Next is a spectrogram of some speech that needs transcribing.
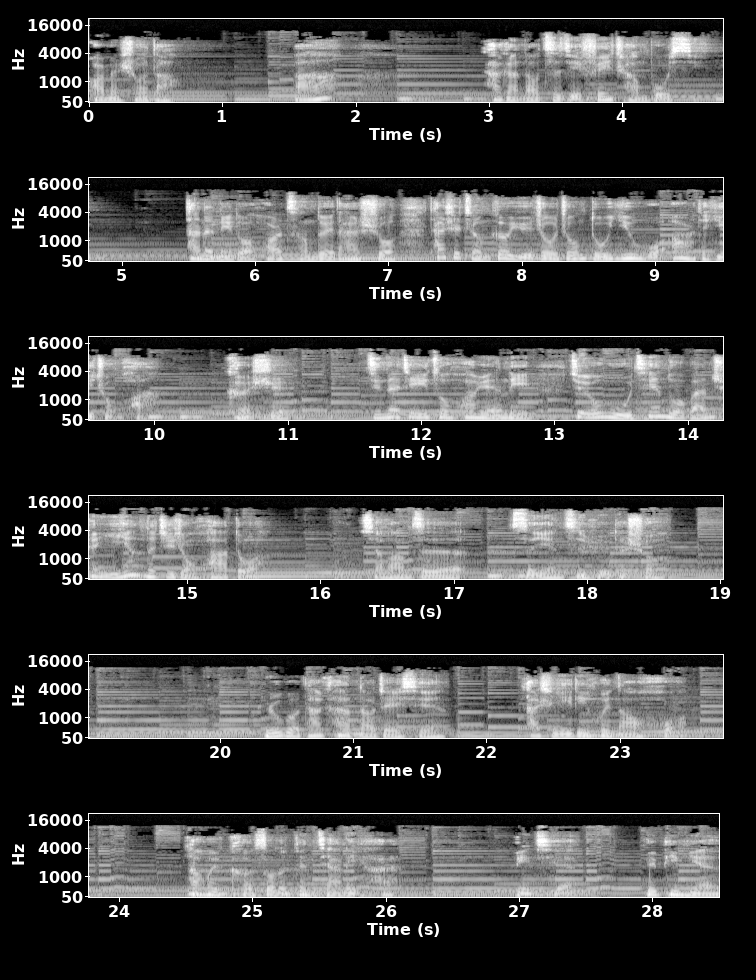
花们说道。“啊！”他感到自己非常不幸。他的那朵花曾对他说：“它是整个宇宙中独一无二的一种花。”可是，仅在这一座花园里，就有五千朵完全一样的这种花朵。小王子自言自语地说：“如果他看到这些，他是一定会恼火，他会咳嗽得更加厉害，并且为避免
